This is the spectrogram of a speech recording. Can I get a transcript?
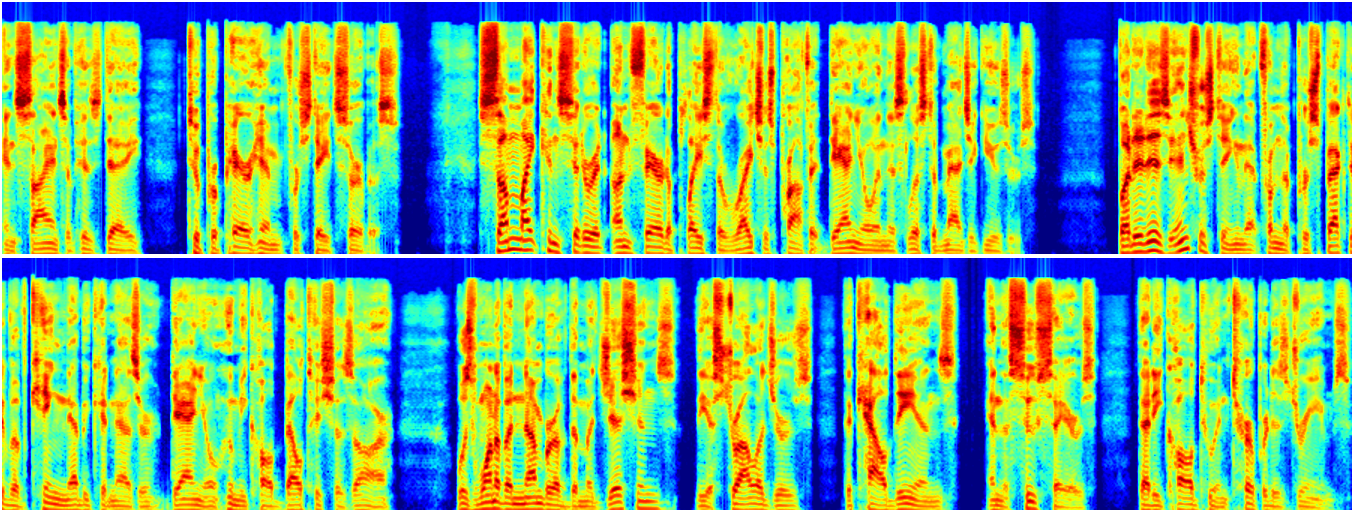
and science of his day to prepare him for state service. Some might consider it unfair to place the righteous prophet Daniel in this list of magic users. But it is interesting that from the perspective of King Nebuchadnezzar, Daniel, whom he called Belteshazzar, was one of a number of the magicians, the astrologers, the Chaldeans, and the soothsayers that he called to interpret his dreams.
